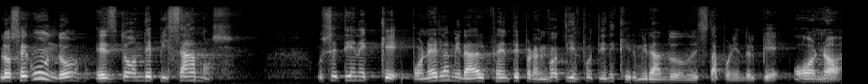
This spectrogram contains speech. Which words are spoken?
Lo segundo es dónde pisamos. Usted tiene que poner la mirada al frente, pero al mismo tiempo tiene que ir mirando dónde está poniendo el pie, ¿o no?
